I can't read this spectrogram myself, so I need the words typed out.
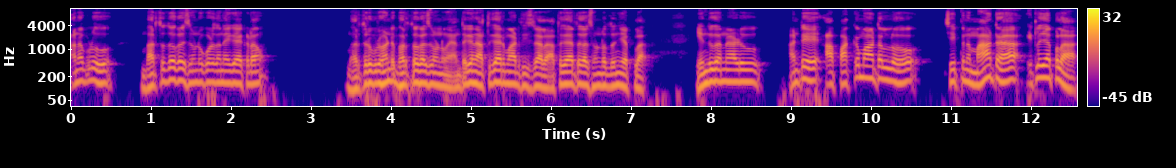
అన్నప్పుడు భర్తతో కలిసి ఉండకూడదనేగా ఎక్కడ? భర్తృగృహం అంటే భర్తతో కలిసి ఉండడం. అంతగాని అత్తగారి మాట తీసుకురాలి? అత్తగారితో కలిసి ఉండొద్దని చెప్పలా. ఎందుకన్నాడు? అంటే ఆ పక్క మాటల్లో చెప్పిన మాట ఇట్లా చెప్పలా.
